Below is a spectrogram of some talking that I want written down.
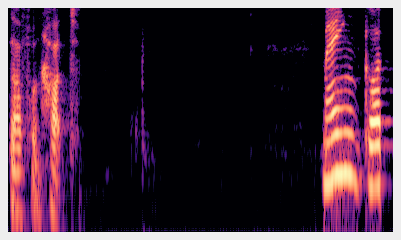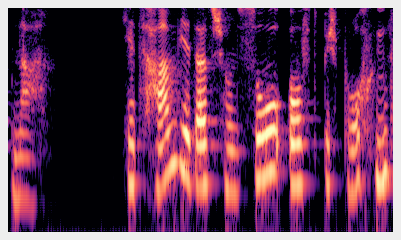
davon hat. Mein Gott, na. Jetzt haben wir das schon so oft besprochen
